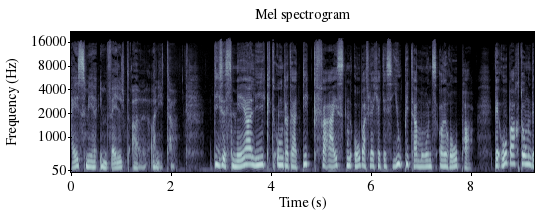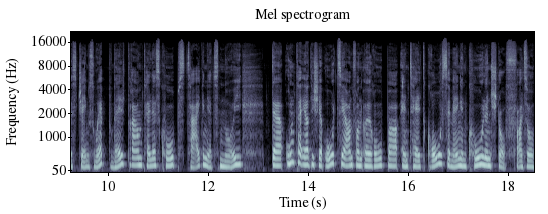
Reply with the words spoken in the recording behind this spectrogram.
Eismeer im Weltall, Anita. Dieses Meer liegt unter der dick vereisten Oberfläche des Jupitermonds Europa. Beobachtungen des James Webb Weltraumteleskops zeigen jetzt neu, der unterirdische Ozean von Europa enthält große Mengen Kohlenstoff, also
